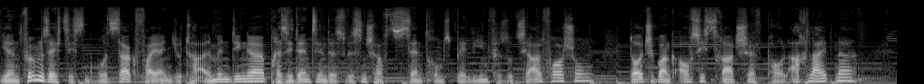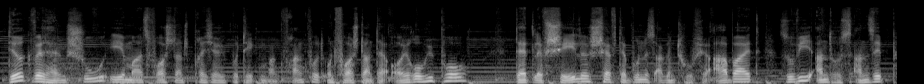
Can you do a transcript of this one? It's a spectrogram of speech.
Ihren 65. Geburtstag feiern Jutta Almendinger, Präsidentin des Wissenschaftszentrums Berlin für Sozialforschung, Deutsche Bank Aufsichtsratschef Paul Achleitner, Dirk Wilhelm Schuh, ehemals Vorstandssprecher Hypothekenbank Frankfurt und Vorstand der Eurohypo, Detlef Scheele, Chef der Bundesagentur für Arbeit, sowie Andrus Ansip,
